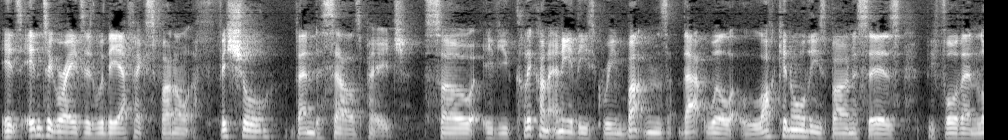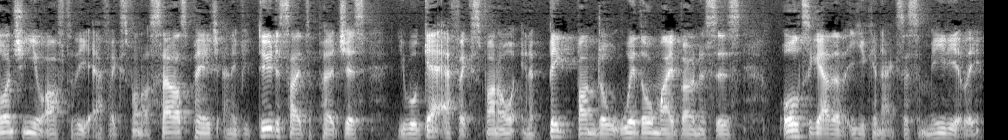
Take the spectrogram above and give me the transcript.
it's integrated with the FX Funnel official vendor sales page. So if you click on any of these green buttons, that will lock in all these bonuses before then launching you off to the FX Funnel sales page. And if you do decide to purchase, you will get FX Funnel in a big bundle with all my bonuses all together that you can access immediately.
